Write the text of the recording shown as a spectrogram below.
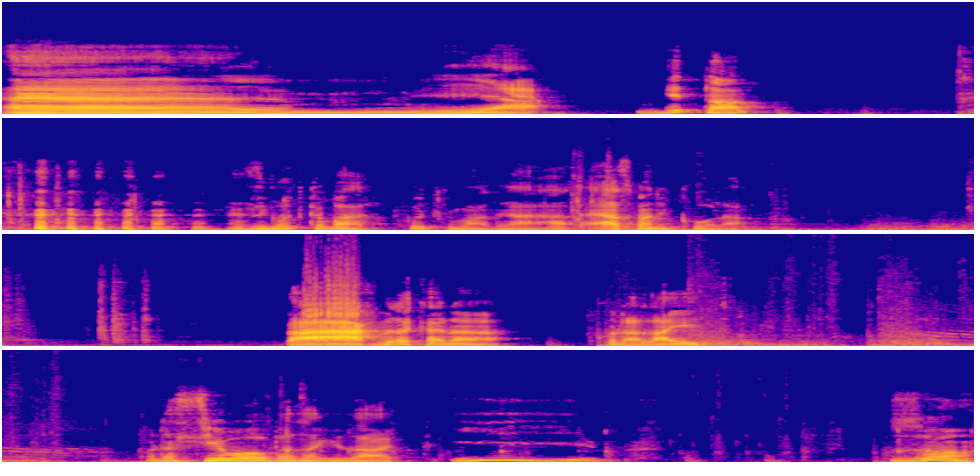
Ähm, ja. Geht klar. ist gut gemacht, gut gemacht. Ja, erstmal eine Cola. Ach, ja keiner. Cola Light. Oder Zero, besser gesagt. Ih. So.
